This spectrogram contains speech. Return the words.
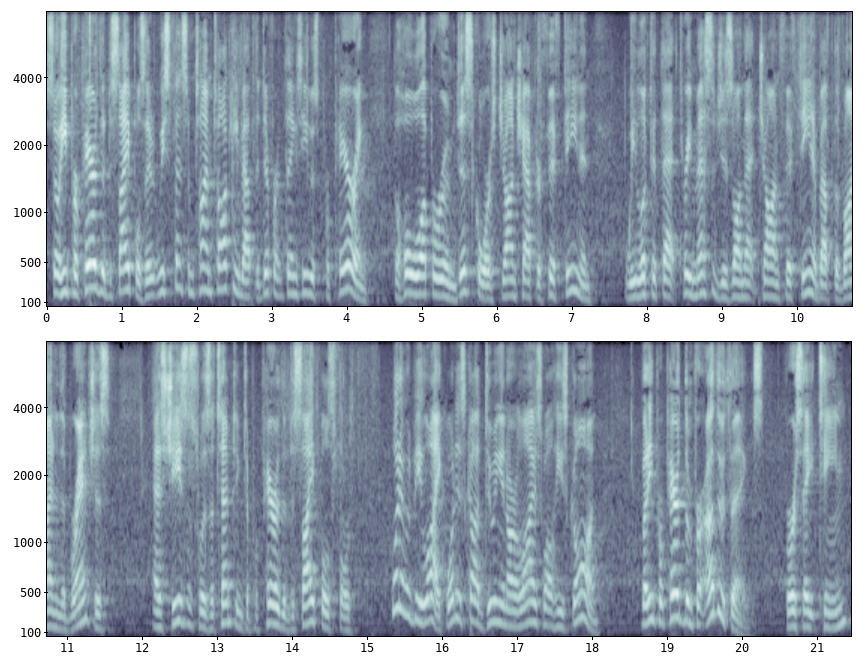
So he prepared the disciples. We spent some time talking about the different things he was preparing, the whole upper room discourse, John chapter 15. And we looked at that three messages on that John 15 about the vine and the branches as Jesus was attempting to prepare the disciples for what it would be like. What is God doing in our lives while he's gone? But he prepared them for other things. Verse 18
